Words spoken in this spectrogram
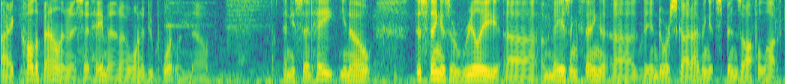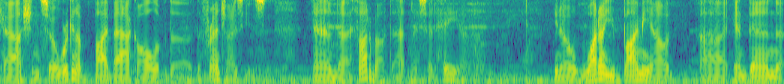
I called up Alan and I said, "Hey, man, I want to do Portland now." And he said, "Hey, you know, this thing is a really uh, amazing thing. Uh, the indoor skydiving it spins off a lot of cash, and so we're going to buy back all of the the franchisees." And uh, I thought about that, and I said, "Hey, uh, you know, why don't you buy me out, uh, and then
